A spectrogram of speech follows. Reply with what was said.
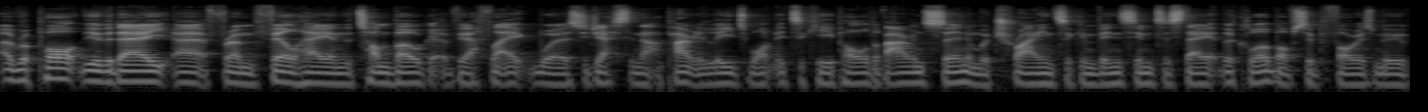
a report the other day uh, from Phil Hay and the Tom Bogut of the Athletic were suggesting that apparently Leeds wanted to keep hold of Aaronson and were trying to convince him to stay at the club, obviously before his move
